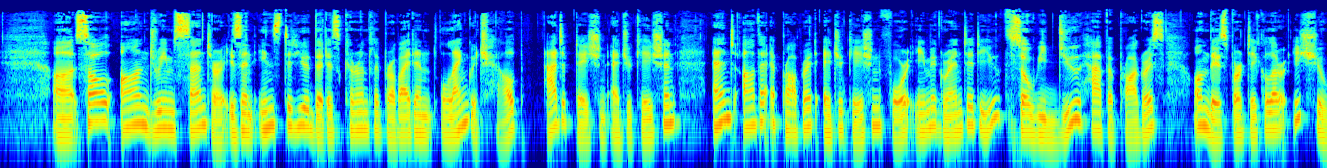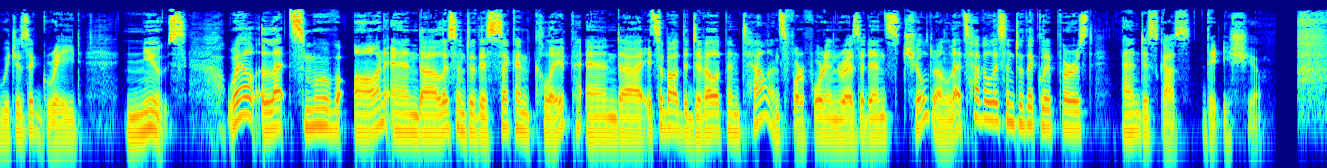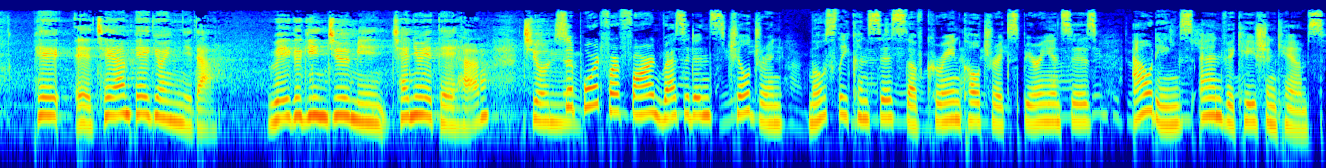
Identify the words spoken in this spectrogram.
Uh, Seoul On Dream Center is an institute that is currently providing language help, adaptation education, and other appropriate education for immigrated youth. So we do have a progress on this particular issue, which is a great news. Well, let's move on and uh, listen to this second clip, and uh, it's about the development talents for foreign residents' children. Let's have a listen to the clip first and discuss the issue. 배, 예, 제안 배경입니다. 외국인 주민 자녀에 대한 지원 Support for foreign residents' children mostly consists of Korean culture experiences, outings, and vacation camps.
